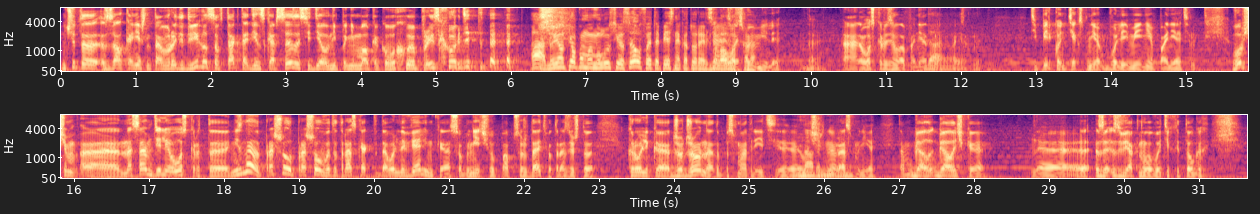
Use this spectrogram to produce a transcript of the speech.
Ну, что-то зал, конечно, там вроде двигался в такт. Один Скорсезе сидел, не понимал, какого хуя происходит. А, ну и он пел, по-моему, Lose Yourself, это песня, которая взяла Да, из Оскара. мили. Да. А, ну Оскар взяла, понятно, Да, понятно. Теперь контекст мне более-менее понятен. В общем, э, на самом деле Оскар-то, не знаю, прошел и прошел в этот раз как-то довольно вяленько, особо нечего пообсуждать, вот разве что кролика Джо-Джо надо посмотреть э, в Надо, очередной да. раз мне. Там гал- галочка э, звякнула в этих итогах.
